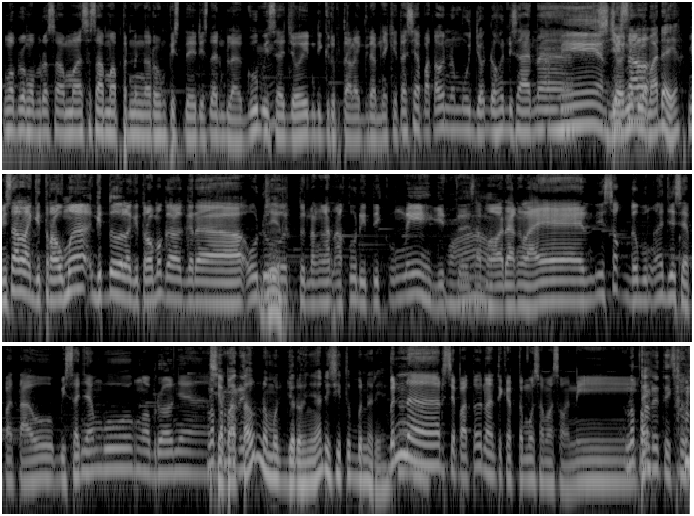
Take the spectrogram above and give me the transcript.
ngobrol-ngobrol sama sesama pendengar Rumpis Dedis dan Belagu bisa join di grup telegramnya kita siapa tahu nemu jodoh di sana. Amin. Sejauh ini belum ada ya? Misal lagi trauma gitu, lagi trauma gara-gara udah tunangan aku ditikung nih gitu Wow. sama orang lain. Ih, sok gabung aja siapa tahu bisa nyambung ngobrolnya. Lo Siapa tahu nemu jodohnya di situ bener ya? Bener, siapa tahu nanti ketemu sama Sony. Lo pernah ditikung?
